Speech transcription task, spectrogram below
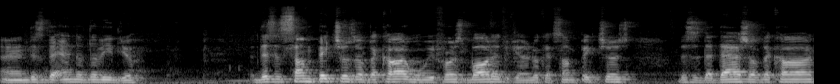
And this is the end of the video. This is some pictures of the car when we first bought it. If you look at some pictures this is the dash of the car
